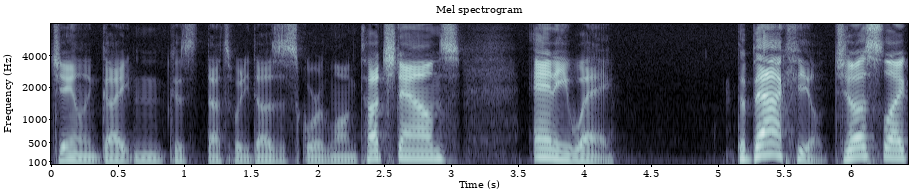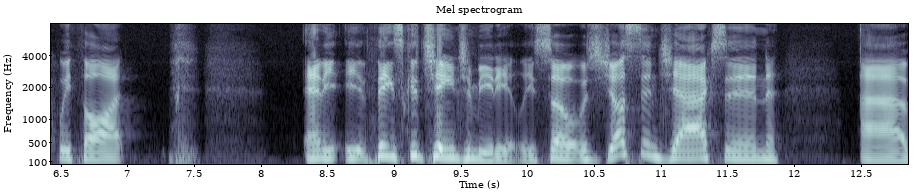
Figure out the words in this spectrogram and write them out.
Jalen Guyton because that's what he does is score long touchdowns. Anyway, the backfield, just like we thought, and he, he, things could change immediately. So it was Justin Jackson uh,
